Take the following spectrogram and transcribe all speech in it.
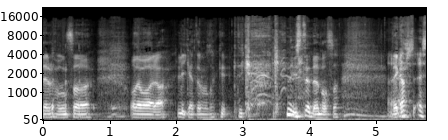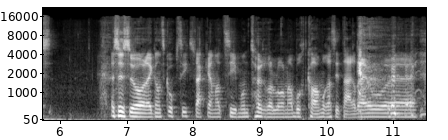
telefon, så Og det var ja, like etter kn- kn- knuste den også. Det kan, Jeg, jeg, jeg syns jo det er ganske oppsiktsvekkende at Simon tør å låne bort kameraet sitt her. Det er jo eh,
